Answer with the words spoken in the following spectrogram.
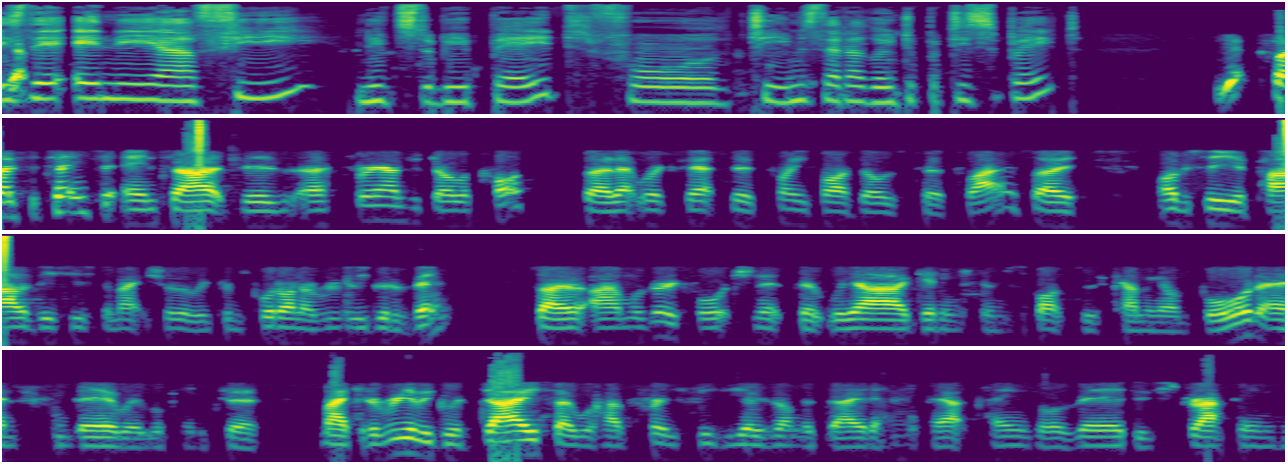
is Yep. there any uh, fee needs to be paid for teams that are going to participate? Yep, so for teams to enter, there's a $300 cost, so that works out to $25 per player. So obviously a part of this is to make sure that we can put on a really good event. So um, we're very fortunate that we are getting some sponsors coming on board, and from there we're looking to make it a really good day. So we'll have free physios on the day to help out teams are there, do strapping,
